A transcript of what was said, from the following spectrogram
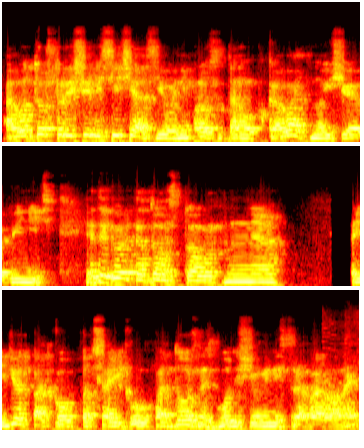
А вот то, что решили сейчас его не просто там упаковать, но еще и обвинить, это говорит о том, что м, идет подкоп под Шойгу, под должность будущего министра обороны.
